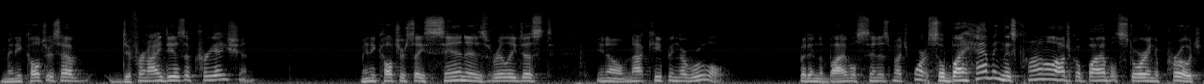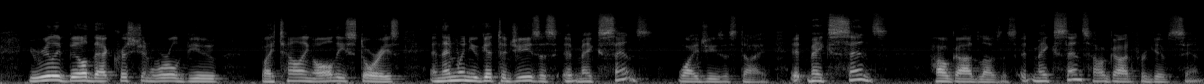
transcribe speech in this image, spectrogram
many cultures have different ideas of creation. Many cultures say sin is really just, you know, not keeping a rule. But in the Bible, sin is much more. So by having this chronological Bible storying approach, you really build that Christian worldview by telling all these stories. And then when you get to Jesus, it makes sense why Jesus died. It makes sense how God loves us. It makes sense how God forgives sin.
